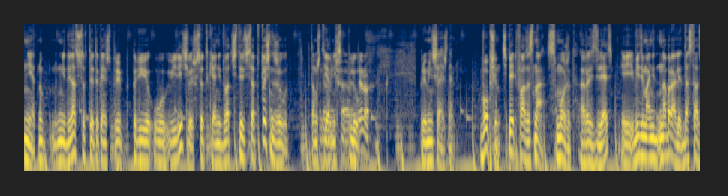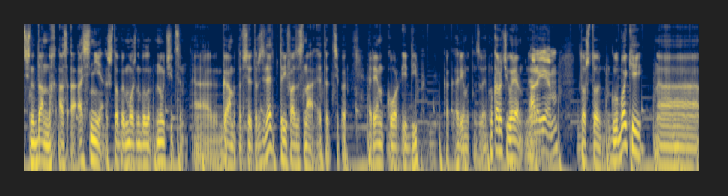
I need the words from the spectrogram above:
Нет, ну не 12 часов ты это, конечно, при- преувеличиваешь. Все-таки они 24 часа тут точно живут, потому что я в них сплю. Во-первых, Преуменьшаешь, да. В общем, теперь фаза сна сможет разделять. И, видимо, они набрали достаточно данных о, о- о сне, чтобы можно было научиться э, грамотно все это разделять. Три фазы сна. Это типа REM, Core и Deep. Как REM это называют. Ну, короче говоря, э, R.E.M. то, что глубокий, э,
